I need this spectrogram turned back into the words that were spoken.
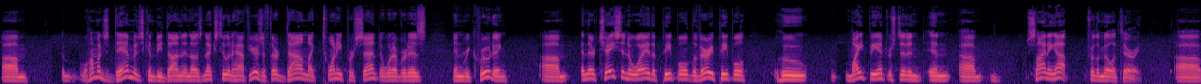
Um, how much damage can be done in those next two and a half years if they're down like 20% or whatever it is in recruiting? Um, and they're chasing away the people, the very people who might be interested in, in um, signing up for the military. Uh,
